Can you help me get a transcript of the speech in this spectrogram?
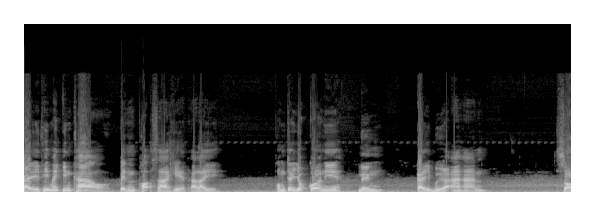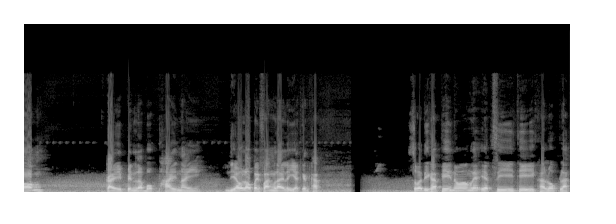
ไก่ที่ไม่กินข้าวเป็นเพราะสาเหตุอะไร ผมจะยกกรณีหนึ่งไก่เบื่ออาหารสองไก่เป็นระบบภายใน เดี๋ยวเราไปฟังรายละเอียดกันครับ สวัสดีครับพี่น้องและ FC ที่คารพรัก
